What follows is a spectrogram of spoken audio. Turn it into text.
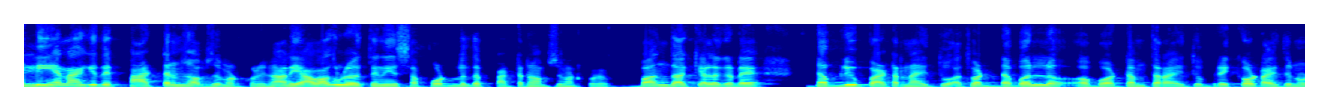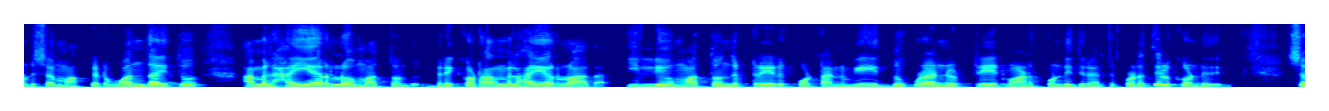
ಇಲ್ಲಿ ಏನಾಗಿದೆ? ಪ್ಯಾಟರ್ನ್ ಅಬ್ಸರ್ವ್ ಮಾಡ್ಕೊಳ್ಳಿ. ನಾನು ಯಾವಾಗಲೂ ಹೇಳ್ತೀನಿ ಸಪೋರ್ಟ್ ಇಲ್ಲದ ಪ್ಯಾಟರ್ನ್ ಅಬ್ಸರ್ವ್ ಮಾಡ್ಕೊಳ್ಳಿ. ಬಂದ ಕೆಳಗಡೆ ಡಬ್ಲ್ಯೂ ಪ್ಯಾಟರ್ನ್ ಆಯ್ತು, ಅಥವಾ ಡಬಲ್ ಬಾಟಮ್ ತರ ಆಯ್ತು ಬ್ರೇಕ್ಔಟ್ ಆಯ್ತು. ನೋಡಿ ಸರ್ ಮಾರ್ಕೆಟ್ ಒಂದಾಯ್ತು, ಆಮೇಲೆ ಹೈಯರ್ ಲೋ ಮತ್ತೊಂದು. ಬ್ರೇಕ್ಔಟ್ ಆದ್ಮೇಲೆ ಹೈಯರ್ ಲೋ ಆದ. ಇಲ್ಲಿ ಮತ್ತೊಂದು ಟ್ರೇಡ್ ಕೊಟ್ಟ ನಿಮಗೆ. ಇದನ್ನು ಕೂಡ ನೀವು ಟ್ರೇಡ್ ಮಾಡ್ಕೊಂಡಿದ್ದೀರಿ ಅಂತ ಕೂಡ ತಿಳ್ಕೊಂಡಿದ್ದೀನಿ ಸೊ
